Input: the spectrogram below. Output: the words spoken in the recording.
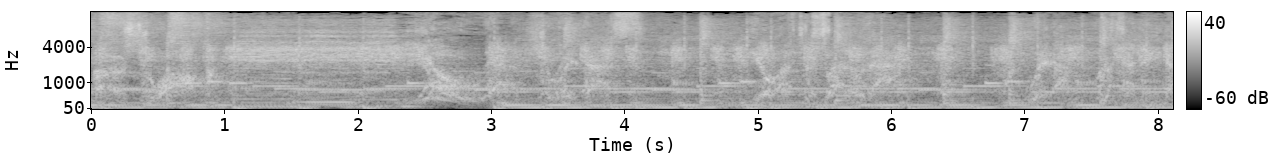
must walk You have to witness You have to swallow that Without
